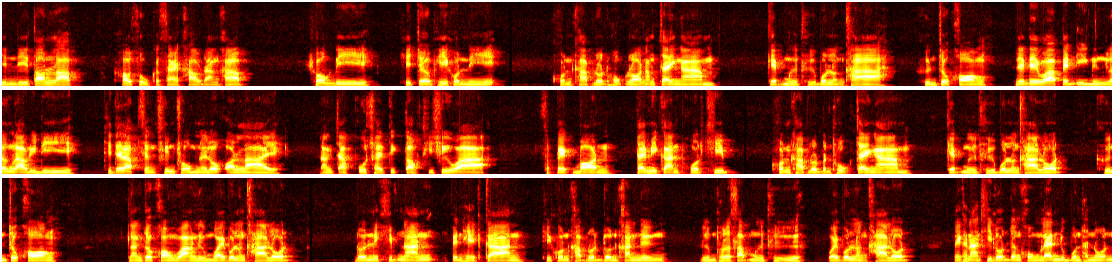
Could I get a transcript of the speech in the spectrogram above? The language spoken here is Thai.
ยินดีต้อนรับเข้าสู่กระแสข่าวดังครับ โชคดีที่เจอพี่คนนี้ คนขับรถหกล้อน้ำใจงาม เก็บมือถือบนหลังคา คืนเจ้าของ เรียกได้ว่าเป็นอีกหนึ่งเรื่องราวดีๆ ที่ได้รับเสียงชื่นชมในโลกออนไลน์ หลังจากผู้ใช้ TikTok ที่ชื่อว่าสเปกบอลได้มีการโพสต์คลิป คนขับรถบรรทุกใจงาม เก็บมือถือบนหลังคารถ คืนเจ้าของ หลังเจ้าของวางลืมไว้บนหลังคารถ โดยในคลิปนั้นเป็นเหตุการณ์ที่คนขับรถยนต์คันหนึ่ง ลืมโทรศัพท์มือถือไว้บนหลังคารถ ในขณะที่รถยังคงแล่นอยู่บนถนน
